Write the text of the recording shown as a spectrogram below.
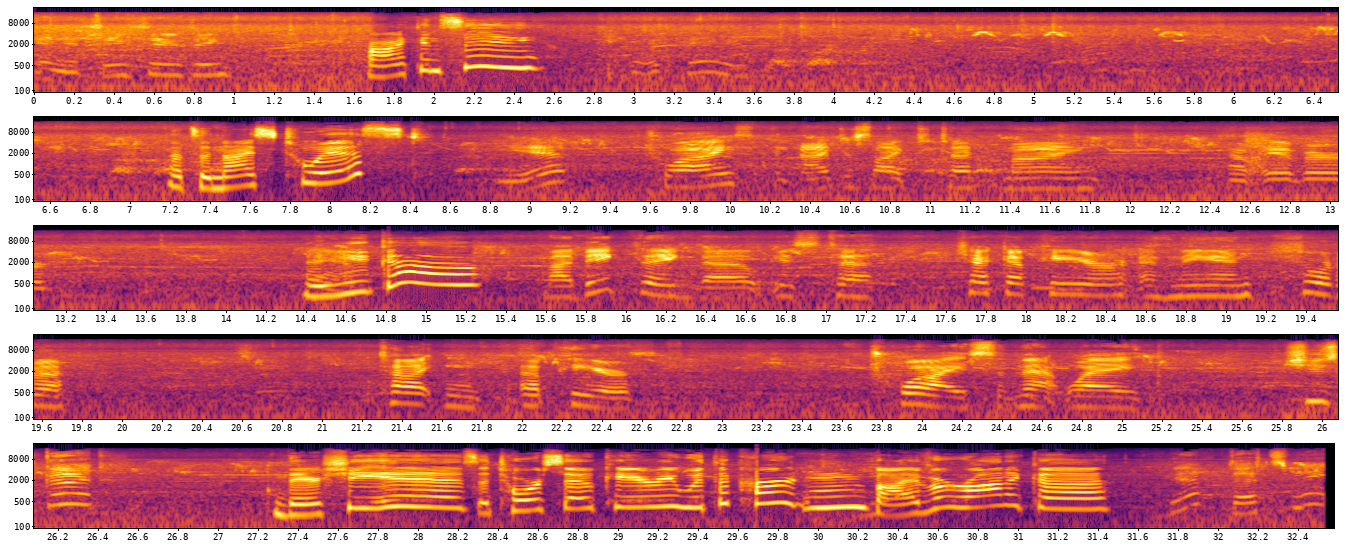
Can you see, Susie? I can see. Okay. That's a nice twist. Yep, twice, and I just like to tuck mine. However, There you go. my big thing though is to check up here and then sort of tighten up here twice, and that way she's good. There she is, a torso carry with a curtain by Veronica. Yep, that's me.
